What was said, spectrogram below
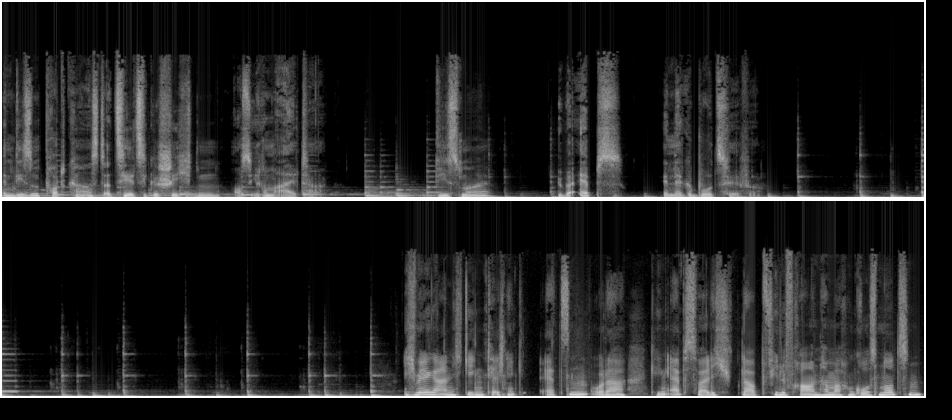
In diesem Podcast erzählt sie Geschichten aus ihrem Alltag. Diesmal über Apps in der Geburtshilfe. Ich will gar nicht gegen Technik ätzen oder gegen Apps, weil ich glaube, viele Frauen haben auch einen großen Nutzen.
